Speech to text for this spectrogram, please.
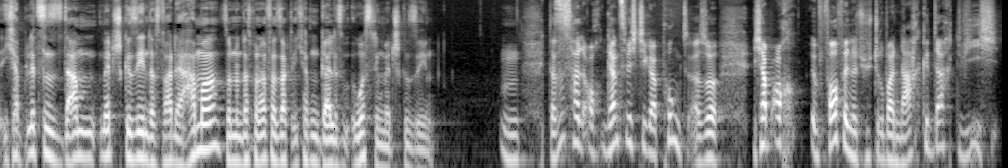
ich habe letztens ein Damen-Match gesehen, das war der Hammer, sondern dass man einfach sagt, ich habe ein geiles Wrestling-Match gesehen. Mhm. Das ist halt auch ein ganz wichtiger Punkt. Also, ich habe auch im Vorfeld natürlich darüber nachgedacht, wie ich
